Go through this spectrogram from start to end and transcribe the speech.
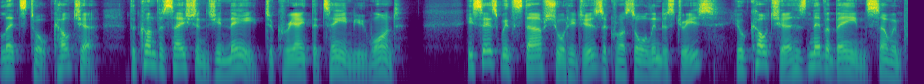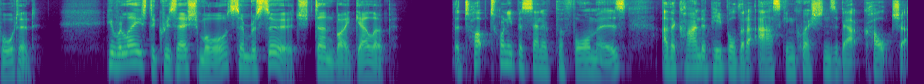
Let's Talk Culture the conversations you need to create the team you want. He says with staff shortages across all industries, your culture has never been so important. He relays to Chris Ashmore some research done by Gallup. The top 20% of performers are the kind of people that are asking questions about culture,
